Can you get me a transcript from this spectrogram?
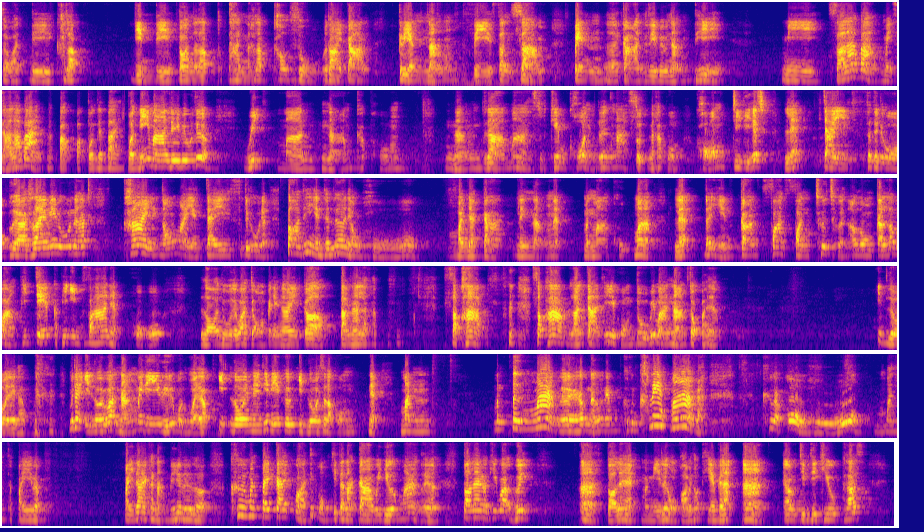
สวัสดีครับ ยินดีต้อนรับทุกท่านนะครับ เข้าสู่รายการเกรียนหนังซีซั่นสามเป็นรายการรีวิวหนังที่มีสาระบ้าง ไม่สาระบ้างปรับปรับปนกันไป วันนี้มารีวิวเรื่องวิมานหนามครับผม หนังดราม่าสุดเข้มข้นเรื่องล่าสุดนะครับผมของ GDH และใจสตูดิโอเผื่อใครไม่รู้นะครับ ค่ายน้องใหม่อย่างใจสตูดิโอเนี่ยตอนที่เห็นเทรเลอร์เนี่ยโอ้โหบรรยากาศในหนังเนี่ยมันมาคุกมาก และได้เห็นการฟาดฟันเชื่อเฉือนอารมณ์กันระหว่างพี่เจฟกับพี่อิงฟ้าเนี่ยโหรอดูเลยว่าจะออกมาเป็นยังไงก็ตามนั้นแหละครับ สภาพ สภาพหลังจากที่ผมดูวิมานหนามจบไปเนี่ย อิดโรยเลยครับ ไม่ได้อิดโรยว่าหนังไม่ดีหรือบทห่วยครับ อิดโรยในที่นี้คืออิดโรยสำหรับผม เนี่ย มันมันตึงมากเลยครับหนังเรื่องนี้ยคือมันเครียดมากอะคือแบบโอ้โหมันจะไปแบบ ไปได้ขนาดนี้เลยเหรอคือมันไปไกลกว่าที่ผมจินตนาการไว้เยอะมากเลยอะตอนแรกก็คิดว่าเฮ้ยอ่า ตอนแรกมันมีเรื่องของความไม่เท่าเทียมกันละอ่า LGBTQ+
